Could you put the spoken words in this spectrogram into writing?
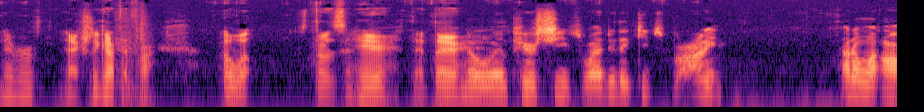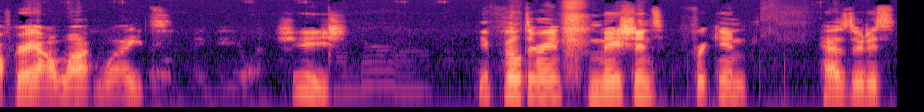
never actually got that far. Oh well. Let's throw this in here, that there. No impure sheeps. Why do they keep spawning? I don't want off gray. I want white. Sheesh. You filtering nation's freaking hazardous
